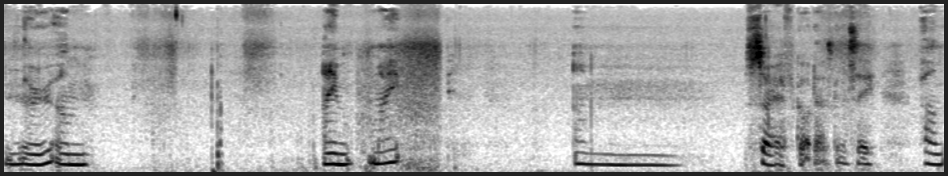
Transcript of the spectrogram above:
know, um, I might, um, sorry, I forgot what I was going to say. Um,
